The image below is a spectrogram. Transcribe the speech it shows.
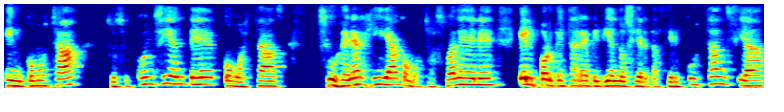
En cómo está su subconsciente, cómo está sus energías, cómo está su ADN, el por qué está repitiendo ciertas circunstancias.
